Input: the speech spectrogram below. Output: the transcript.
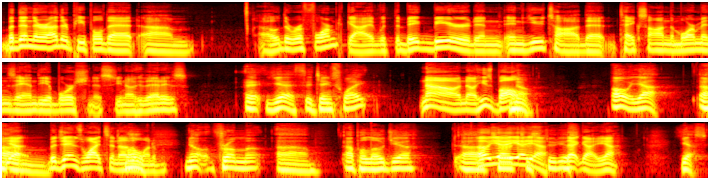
but then there are other people that. Um, oh, the Reformed guy with the big beard in in Utah that takes on the Mormons and the abortionists. You know who that is? Uh, yes, uh, James White. No, no, he's bald. No. Oh yeah. Yeah, Um, but James White's another oh, one of them. No, from uh, Apologia. Uh, Oh yeah, yeah, yeah. Studios. That guy, yeah. Yes.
